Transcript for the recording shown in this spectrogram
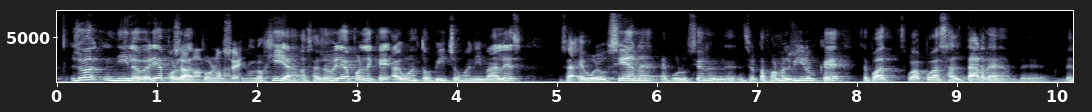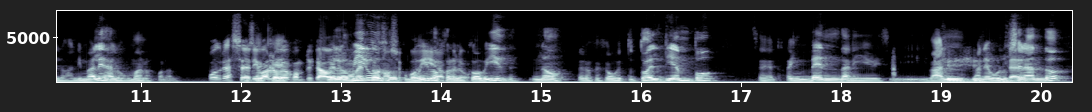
hasta, yo ni lo vería por O sea, la, no- por no la sé. tecnología. O sea, yo vería ponerle que algunos de estos bichos o animales, o sea, evolucionen, evolucionen en cierta forma el virus que se pueda, pueda, pueda saltar de, de- de los animales a los humanos, ponerle. Podría ser, O sea igual lo que- veo complicado. De los virus, no o se como vimos con el pero- COVID, no. Pero que es como que todo el tiempo se reinventan y, y van, Sí, sí, van evolucionando.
